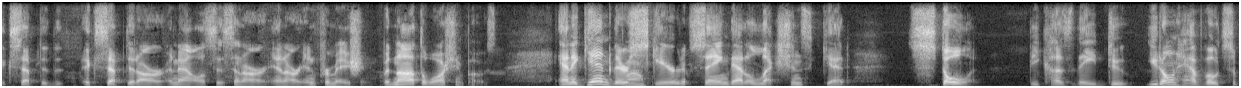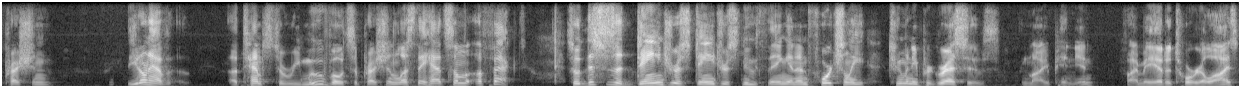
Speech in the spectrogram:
accepted accepted our analysis and our and our information, but not the Washington Post. And again, they're wow. scared of saying that elections get stolen because they do. You don't have vote suppression. You don't have attempts to remove vote suppression unless they had some effect. So this is a dangerous, dangerous new thing, and unfortunately, too many progressives, in my opinion, if I may editorialize,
